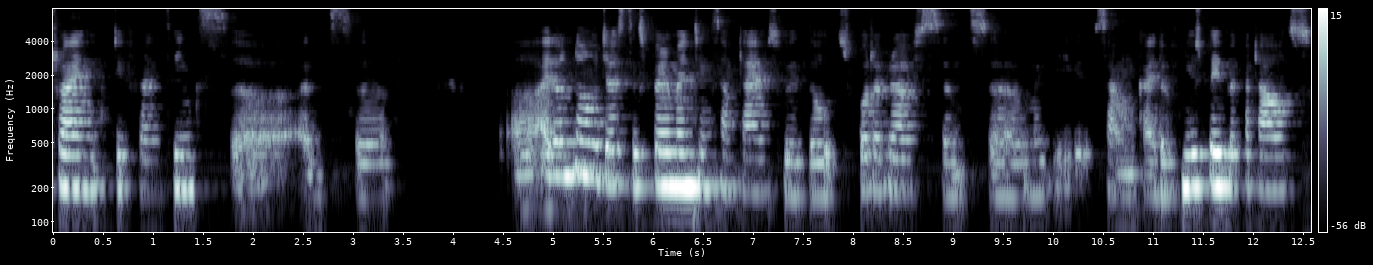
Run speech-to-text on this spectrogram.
trying different things and uh, I don't know, just experimenting sometimes with those photographs and uh, maybe some kind of newspaper cutouts.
